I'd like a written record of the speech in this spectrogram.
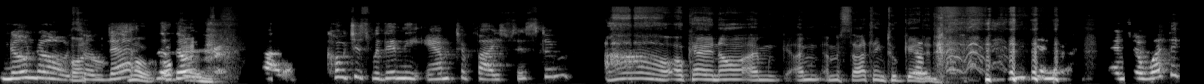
No, no. Oh, so that no. The, okay. those uh, coaches within the Amptify system. Oh, okay. Now I'm I'm I'm starting to get so, it. and so what the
